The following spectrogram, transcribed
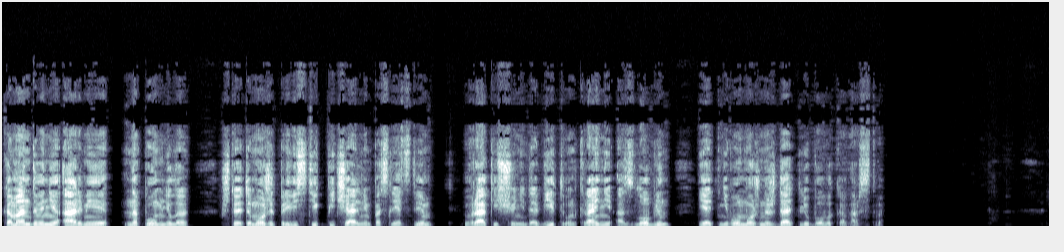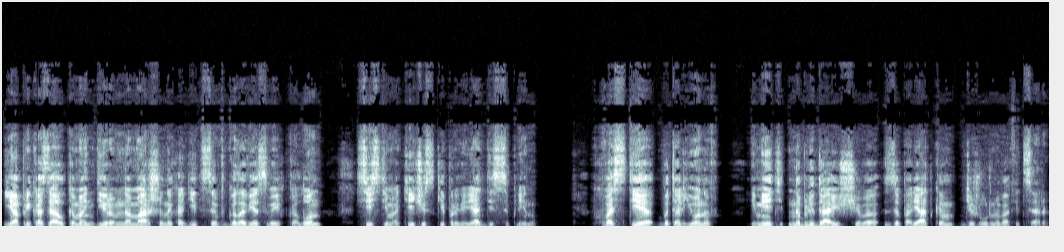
Командование армии напомнило, что это может привести к печальным последствиям Враг еще не добит, он крайне озлоблен, и от него можно ждать любого коварства. Я приказал командирам на марше находиться в голове своих колонн, систематически проверять дисциплину. В хвосте батальонов иметь наблюдающего за порядком дежурного офицера.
